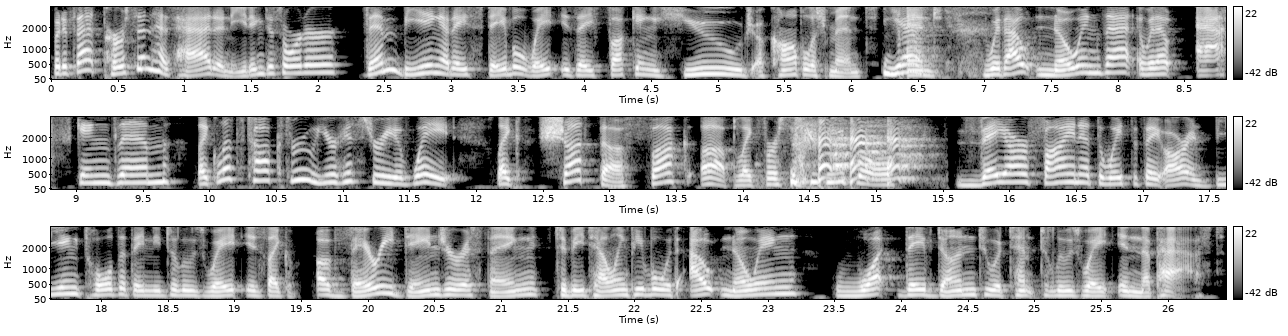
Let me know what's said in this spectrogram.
But if that person has had an eating disorder, them being at a stable weight is a fucking huge accomplishment. Yes. And without knowing that and without asking them, like, let's talk through your history of weight, like, shut the fuck up. Like, for some people, they are fine at the weight that they are and being told that they need to lose weight is like a very dangerous thing to be telling people without knowing what they've done to attempt to lose weight in the past.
